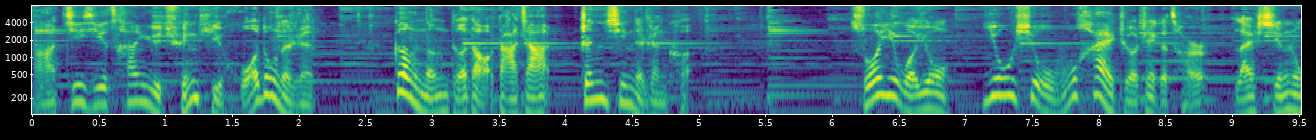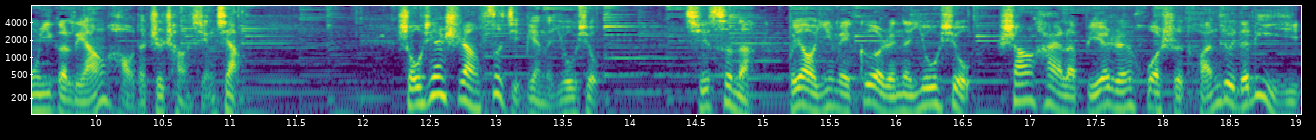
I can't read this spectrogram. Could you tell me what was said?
啊、积极参与群体活动的人，更能得到大家真心的认可。所以我用“优秀无害者”这个词儿来形容一个良好的职场形象。首先是让自己变得优秀，其次呢，不要因为个人的优秀伤害了别人或是团队的利益，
